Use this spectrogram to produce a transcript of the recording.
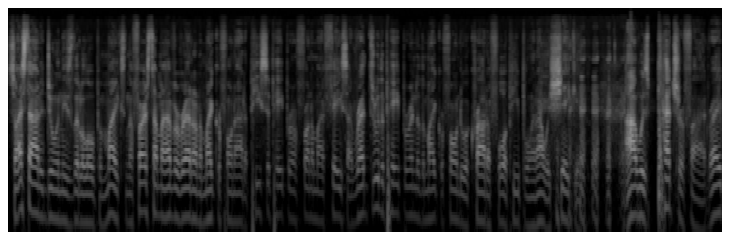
So I started doing these little open mics, and the first time I ever read on a microphone, I had a piece of paper in front of my face. I read through the paper into the microphone to a crowd of four people, and I was shaking. I was petrified, right?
